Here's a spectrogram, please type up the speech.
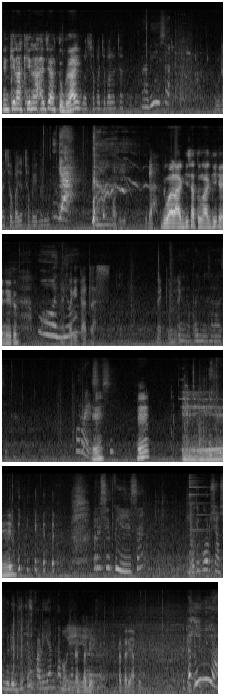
Yang kira-kira aja tuh, Bray. coba coba loncat Mana bisa? Udah coba aja cobain dulu oh iya udah Dua lagi, satu lagi kayaknya itu. naik Monyong. lagi ke atas naik Eh, keliling ngapain nggak salah situ? Kok rese Eh? sih? Eh, eh. Rese pisan. Berarti gua harus yang segede gitu sekalian tak Oh iya. Kan tadi, kan tadi aku. Eh ini ya?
